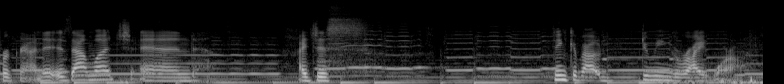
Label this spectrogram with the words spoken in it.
for granted is that much. And I just think about doing right more often.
